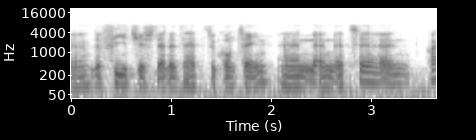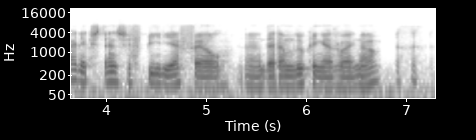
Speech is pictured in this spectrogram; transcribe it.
uh, the features that it had to contain, and and it's a quite extensive PDF file uh, that I'm looking at right now.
